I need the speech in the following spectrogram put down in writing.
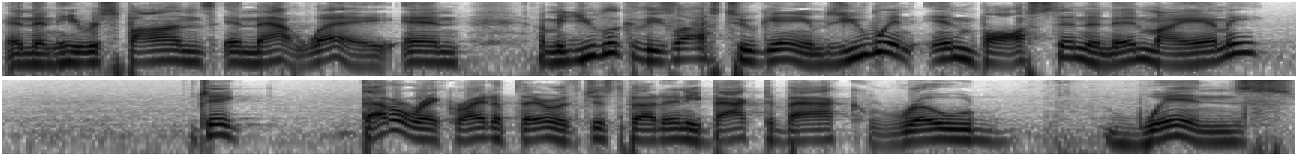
and then he responds in that way. And I mean, you look at these last two games. You win in Boston and in Miami. Jake, that'll rank right up there with just about any back-to-back road wins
